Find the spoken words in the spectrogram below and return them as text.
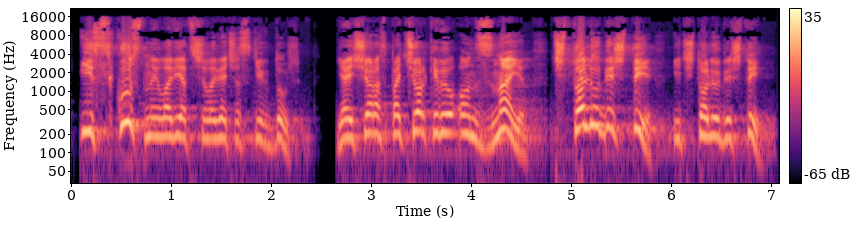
– искусный ловец человеческих душ. Я еще раз подчеркиваю, он знает, что любишь ты и что любишь ты.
